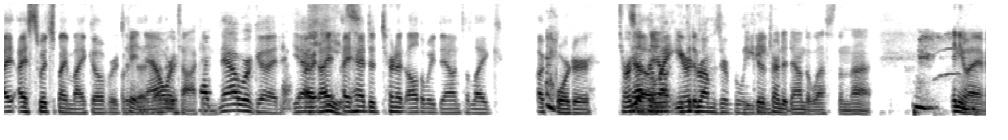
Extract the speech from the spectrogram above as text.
I, I, switched my mic over to. Okay, now other. we're talking. Now we're good. Yeah, right, I, I, had to turn it all the way down to like a quarter. Turn so, it down. My eardrums are bleeding. You could have turned it down to less than that. anyway,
